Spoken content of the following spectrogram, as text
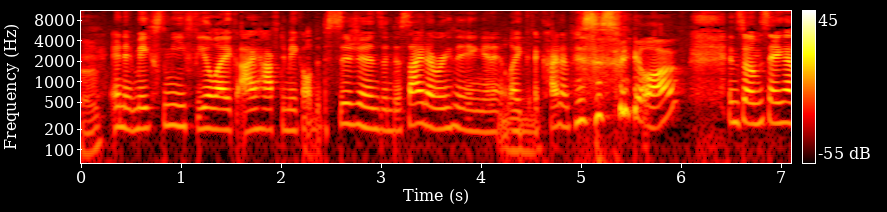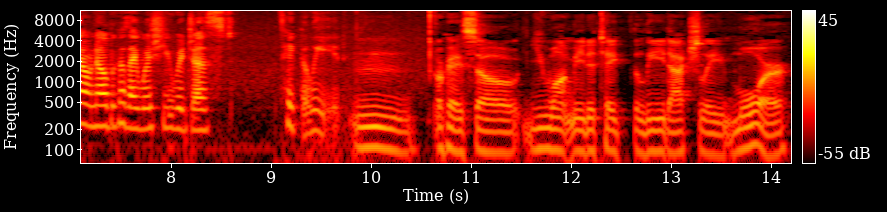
Okay. And it makes me feel like I have to make all the decisions and decide everything, and it like Mm. it kind of pisses me off. And so I'm saying I don't know because I wish you would just take the lead. Okay, so you want me to take the lead actually more,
